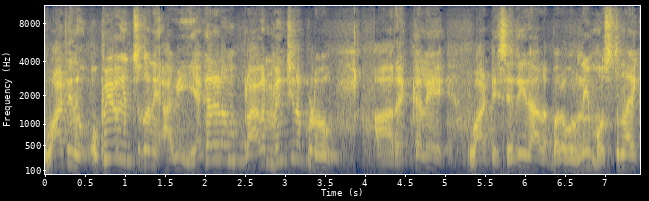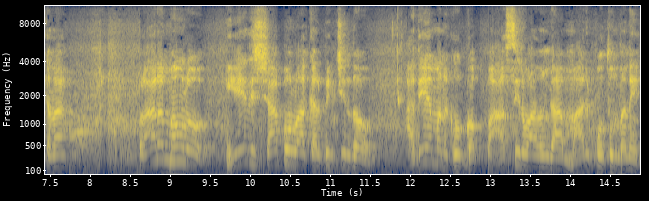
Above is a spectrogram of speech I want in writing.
వాటిని ఉపయోగించుకొని అవి ఎగరడం ప్రారంభించినప్పుడు ఆ రెక్కలే వాటి శరీరాల బరువుల్ని మోస్తున్నాయి కదా. ప్రారంభంలో ఏది శాపంలా కనిపించిందో అదే మనకు గొప్ప ఆశీర్వాదంగా మారిపోతుందనే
